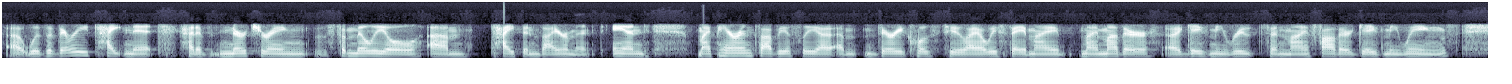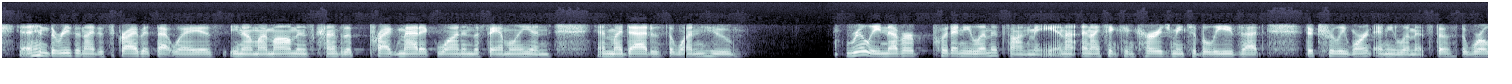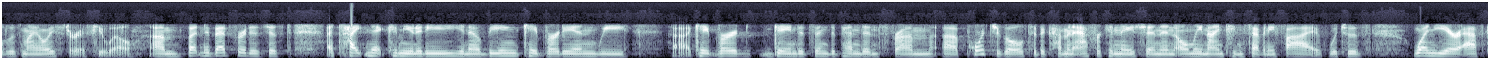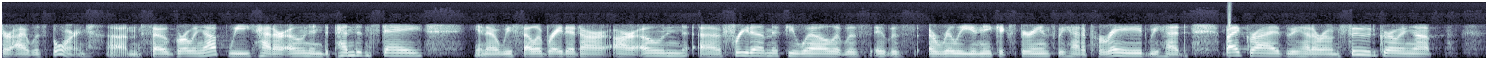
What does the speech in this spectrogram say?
uh, was a very tight knit, kind of nurturing, familial um, type environment. And my parents obviously I, I'm very close to. I always say my my mother uh, gave me roots and my father gave me wings. And the reason I describe it that way is, you know, my mom is kind of the pragmatic one in the family and and my dad is the one who really never put any limits on me. And I, and I think encouraged me to believe that there truly weren't any limits. The the world was my oyster if you will. Um but New Bedford is just a tight knit community. You know being Cape Verdean we uh, Cape Verde gained its independence from uh, Portugal to become an African nation in only 1975, which was one year after I was born. Um, so growing up, we had our own Independence Day. You know, we celebrated our our own uh, freedom, if you will. It was it was a really unique experience. We had a parade, we had bike rides, we had our own food growing up.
